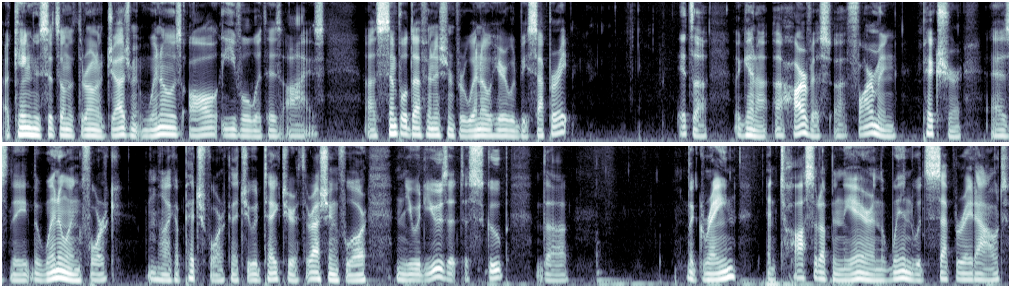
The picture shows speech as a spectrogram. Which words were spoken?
A king who sits on the throne of judgment winnows all evil with his eyes. A simple definition for winnow here would be separate. It's a again a, a harvest, a farming picture as the, the winnowing fork, like a pitchfork that you would take to your threshing floor, and you would use it to scoop the the grain and toss it up in the air, and the wind would separate out.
